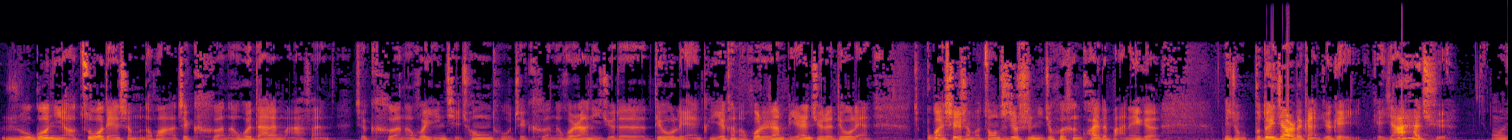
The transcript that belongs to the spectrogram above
如果你要做点什么的话，这可能会带来麻烦，这可能会引起冲突，这可能会让你觉得丢脸，也可能或者让别人觉得丢脸。就不管是什么，总之就是你就会很快的把那个那种不对劲儿的感觉给给压下去。我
